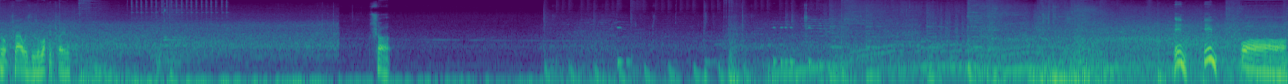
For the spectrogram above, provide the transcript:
I got flowers, there's a rocket trail. Shut up. In! In! Oh!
